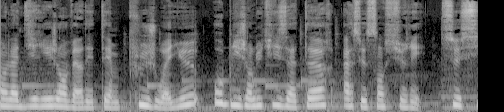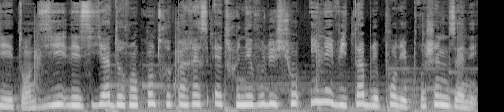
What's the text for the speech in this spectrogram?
en la dirigeant vers des thèmes plus joyeux, obligeant l'utilisateur à se censurer. Ceci étant dit, les IA de rencontre paraissent être une évolution inévitable pour les prochaines années.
